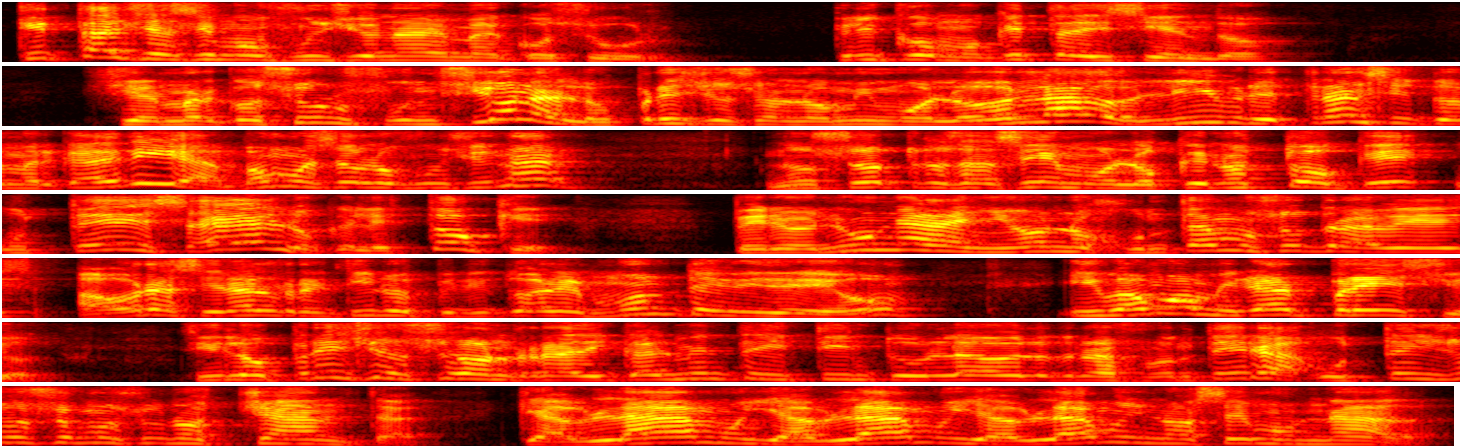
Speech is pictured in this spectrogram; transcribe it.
¿qué tal si hacemos funcionar el Mercosur? ¿Pero cómo? ¿Qué está diciendo? Si el Mercosur funciona, los precios son los mismos los dos lados, libre tránsito de mercadería, vamos a hacerlo funcionar. Nosotros hacemos lo que nos toque, ustedes hagan lo que les toque. Pero en un año nos juntamos otra vez, ahora será el retiro espiritual en Montevideo, y vamos a mirar precios. Si los precios son radicalmente distintos de un lado de la frontera, usted y yo somos unos chantas, que hablamos y hablamos y hablamos y no hacemos nada.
